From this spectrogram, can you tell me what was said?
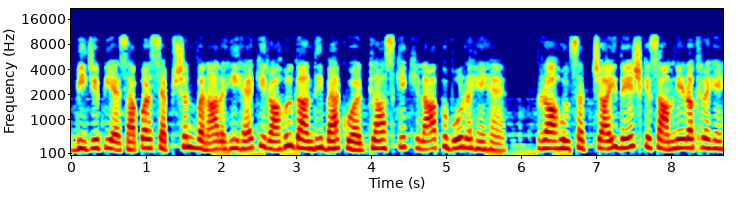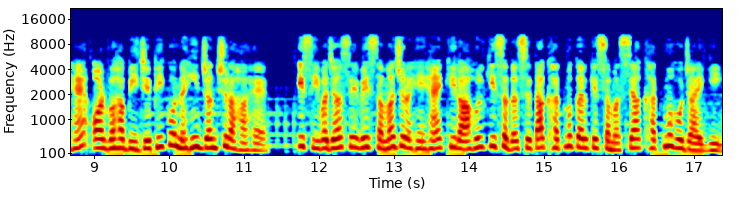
बीजेपी ऐसा परसेप्शन बना रही है कि राहुल गांधी बैकवर्ड क्लास के खिलाफ बोल रहे हैं। राहुल सच्चाई देश के सामने रख रहे हैं और वह बीजेपी को नहीं जंच रहा है। इसी वजह से वे समझ रहे हैं कि राहुल की सदस्यता खत्म करके समस्या खत्म हो जाएगी,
